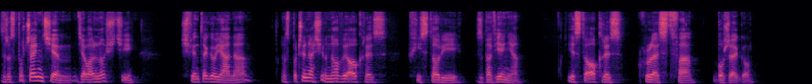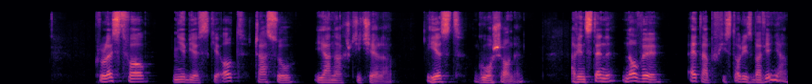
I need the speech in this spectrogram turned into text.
z rozpoczęciem działalności świętego Jana rozpoczyna się nowy okres w historii zbawienia. Jest to okres Królestwa Bożego. Królestwo Niebieskie od czasu Jana Chrzciciela jest głoszone. A więc ten nowy etap w historii zbawienia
